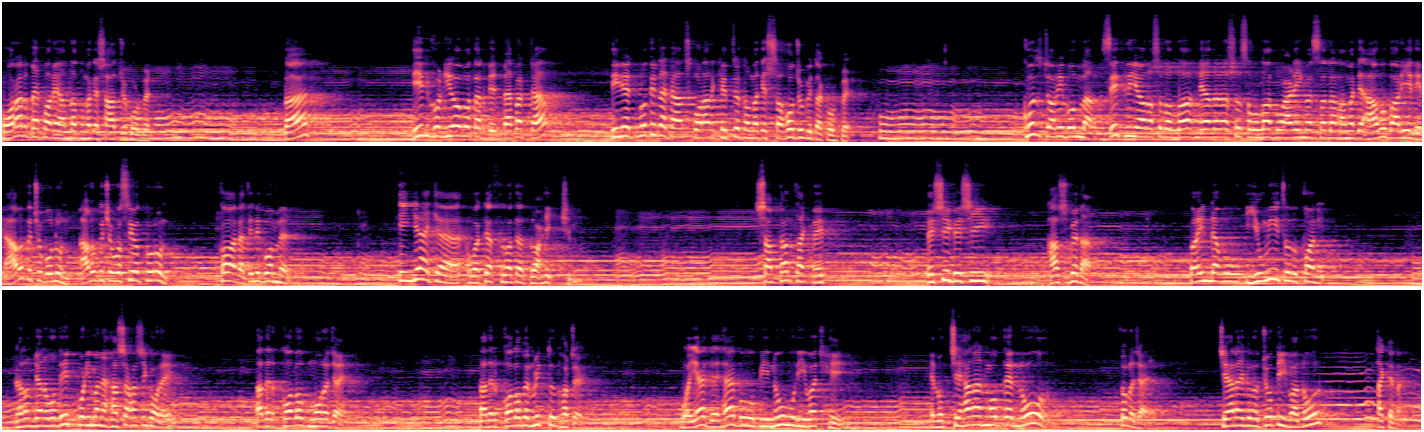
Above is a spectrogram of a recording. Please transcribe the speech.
করার ব্যাপারে আল্লাহ তোমাকে সাহায্য করবেন। বা দীর্ঘ নীরবতার ব্যাপারটা দিনের প্রতিটা কাজ করার ক্ষেত্রে তোমাকে সহযোগিতা করবে। খুঁজত আমি বললাম যে ক্রিয়া রসল্লাহ রসুল আমাকে আরও বাড়িয়ে দিন আরও কিছু বলুন আরও কিছু ওসিয়ত করুন। কয়না তিনি বললেন ইয়াকা ওয়া কাসরাতা দাহিক সাবধান থাকবে। বেশি বেশি হাসবে না। ফাইন্নাহু ইউমিতুল কানি। কারণ যারা অধিক পরিমাণে হাসাহাসি করে, তাদের কলব মরে যায়। তাদের কলবের মৃত্যু ঘটে। ওয়ায়াদহাবু বিনূরি ওয়াজহি। এবং চেহারার মধ্যে নূর চলে যায়। চেহারায় কোনো জ্যোতি বা নূর থাকে না।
